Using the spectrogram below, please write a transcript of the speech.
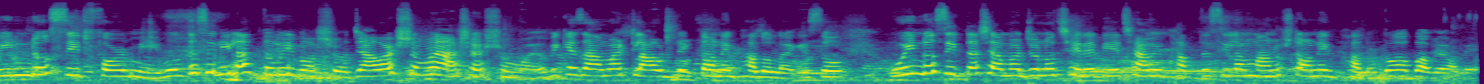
window seat for me বলতেছে নীলা তুমি বসো। যাওয়ার সময় আসার সময়। বিকজ আমার ক্লাউড দেখতে অনেক ভালো লাগে। সো উইন্ডো সিটটা সে আমার জন্য ছেড়ে দিয়েছে। আমি ভাবতেছিলাম মানুষটা অনেক ভালো। দোয়া পাবে অনেক।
